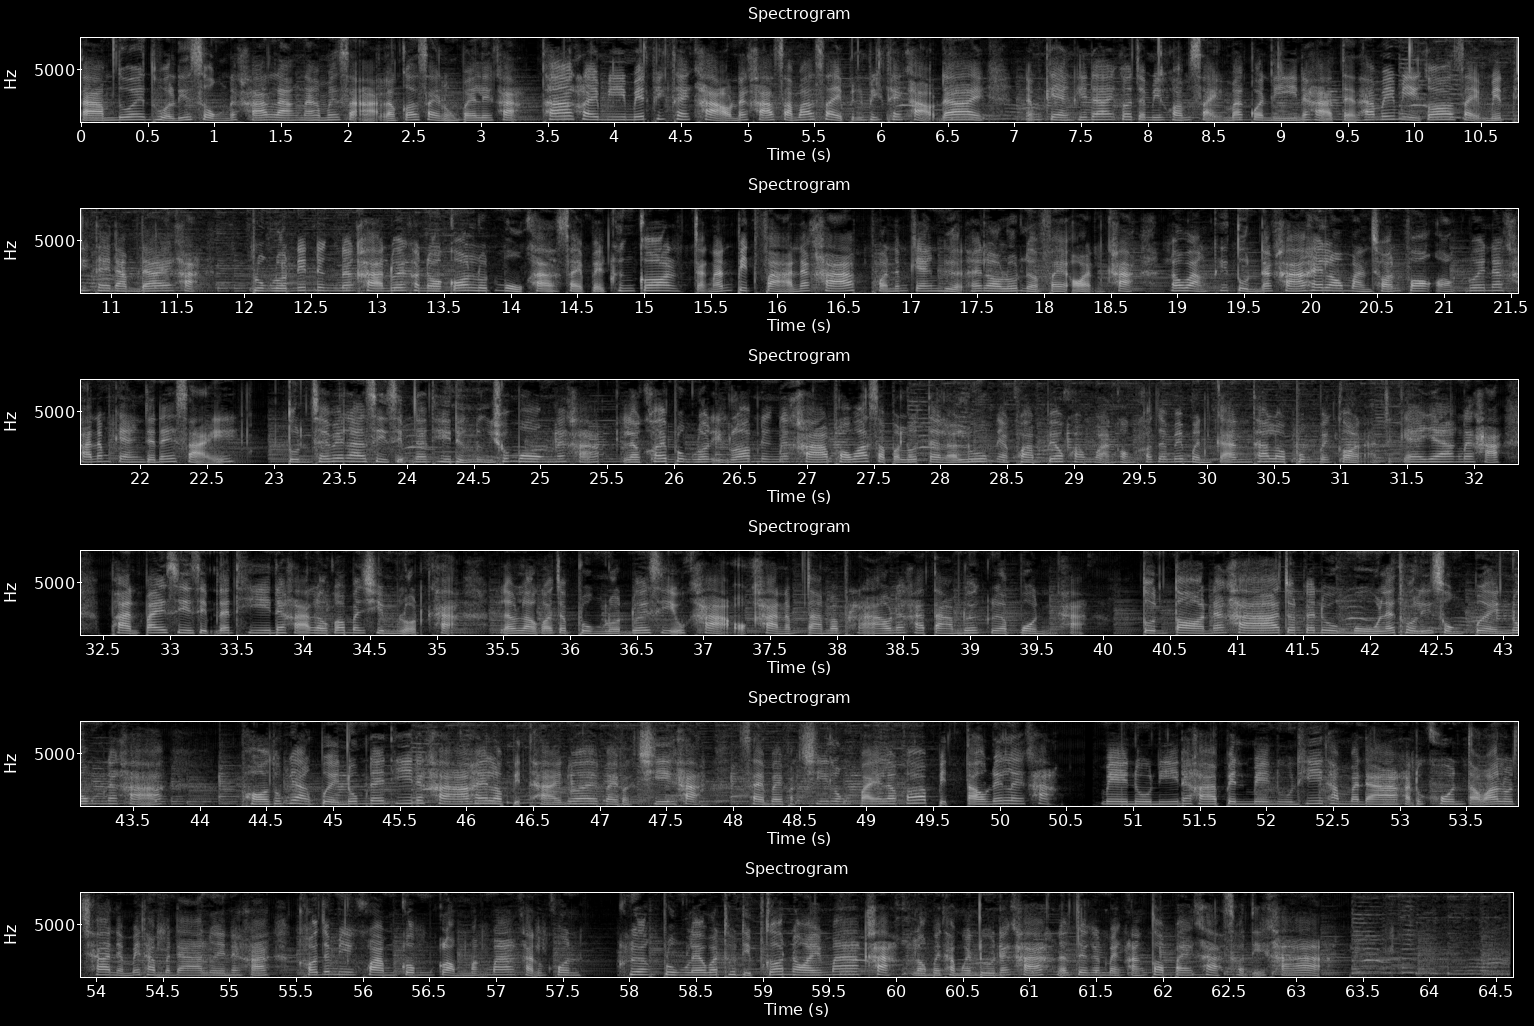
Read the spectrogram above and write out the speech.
ตามด้วยถั่วลิสงนะคะ ล้างน้ำให้สะอาดแล้วก็ใส่ลงไปเลยค่ะ ถ้าใครมีเม็ดพริกไทยขาวนะคะ สามารถใส่เป็นพริกไทยขาวได้ น้ำแกงที่ได้ก็จะมีความใสมากกว่านี้นะคะ แต่ถ้าไม่มีก็ใส่เม็ดพริกไทยดำได้ค่ะ ปรุงรสนิดนึงนะคะ ด้วยคะนอก้อนรสหมูค่ะ ใส่ไปครึ่งก้อน จากนั้นปิดฝานะคะ พอน้ำแกงเดือดให้เราลดเหลือไฟอ่อนค่ะ ระหว่างที่ตุ๋นนะคะ ให้เราหมั่นช้อนฟองออกด้วยนะคะ น้ำแกงจะได้ใสตุ๋นใช้เวลา 40 นาทีถึง 1 ชั่วโมงนะคะ แล้วค่อยปรุงรสอีกรอบนึงนะคะ เพราะว่าสับปะรดแต่ละลูกเนี่ยความเปรี้ยวความหวานของเขาจะไม่เหมือนกัน ถ้าเราปรุงไปก่อนอาจจะแก้ยากนะคะ ผ่านไป 40 นาทีนะคะ เราก็มาชิมรสค่ะ แล้วเราก็จะปรุงรสด้วยซีอิ๊วขาวค่ะ น้ำตาลมะพร้าวนะคะ ตามด้วยเกลือป่นค่ะ ตุ๋นต่อนะคะ จนกระดูกหมูและถั่วลิสงเปื่อยนุ่มนะคะ พอทุกอย่างเปื่อยนุ่มได้ที่นะคะ ให้เราปิดท้ายด้วยใบผักชีค่ะ ใส่ใบผักชีลงไปแล้วก็ปิดเตาได้เลยค่ะ เมนูนี้นะคะ เป็นเมนูที่ธรรมดาค่ะทุกคน แต่ว่ารสชาติเนี่ยไม่ธรรมดาเลยนะคะ เขาจะมีความกลมกล่อมมากๆค่ะทุกคน เครื่องปรุงและวัตถุดิบก็น้อยมากค่ะ ลองไปทำกันดูนะคะ แล้วเจอกันใหม่ครั้งต่อไปค่ะ สวัสดีค่ะ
